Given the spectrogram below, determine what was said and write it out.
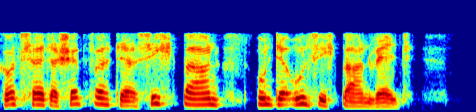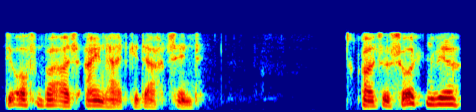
Gott sei der Schöpfer der sichtbaren und der unsichtbaren Welt, die offenbar als Einheit gedacht sind. Also sollten wir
